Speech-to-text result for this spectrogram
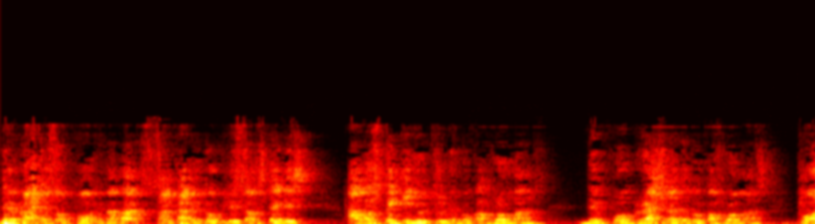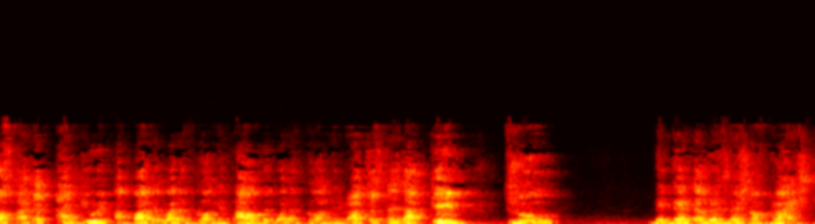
the writings of Paul, remember some time ago we did some studies. I was taking you through the book of Romans, the progression of the book of Romans. Paul started arguing about the word of God, the power of the word of God, the righteousness that came through the death and resurrection of Christ.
